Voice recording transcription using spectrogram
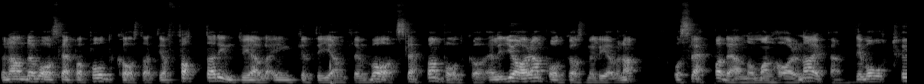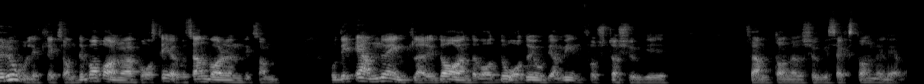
Den andra var att släppa podcast, att jag fattade inte hur jävla enkelt det egentligen var att släppa en podcast, eller göra en podcast med eleverna och släppa den om man har en iPad. Det var otroligt liksom. Det var bara några få steg och sen var den liksom och det är ännu enklare idag än det var då. Då gjorde jag min första 2015 eller 2016 med eleverna.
